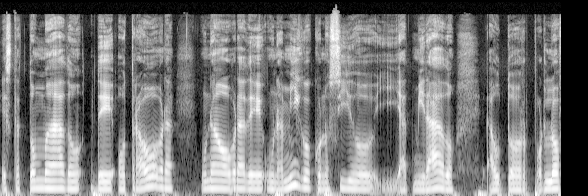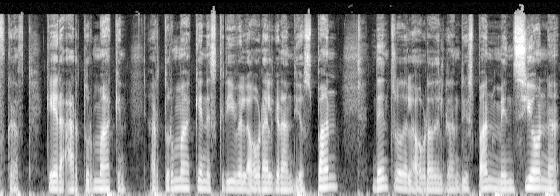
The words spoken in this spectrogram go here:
Está tomado de otra obra, una obra de un amigo conocido y admirado, autor por Lovecraft, que era Arthur Machen. Arthur Machen escribe la obra El Gran Dios Pan. Dentro de la obra del Gran Dios Pan menciona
